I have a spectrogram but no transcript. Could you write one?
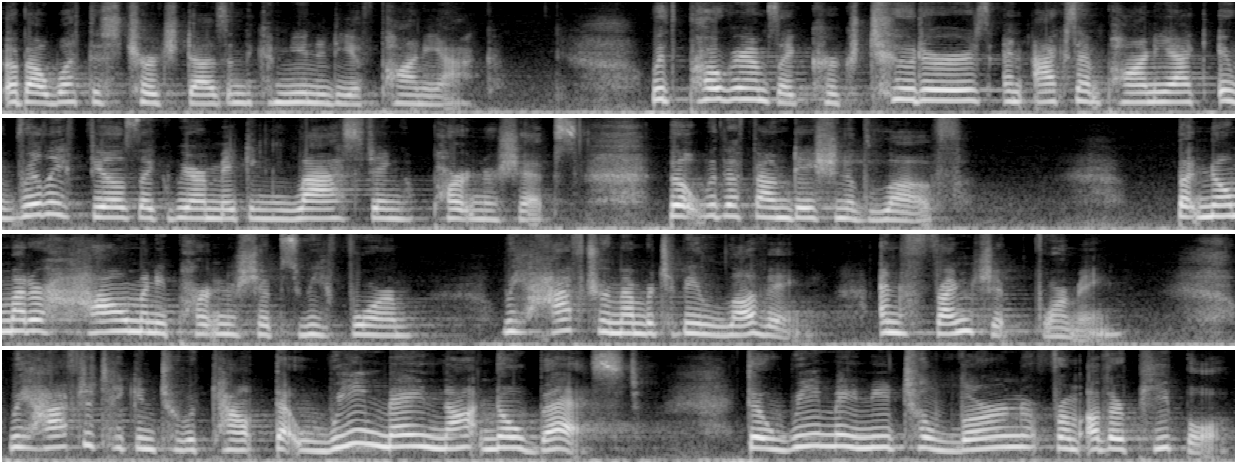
about what this church does in the community of Pontiac. With programs like Kirk Tutors and Accent Pontiac, it really feels like we are making lasting partnerships built with a foundation of love. But no matter how many partnerships we form, we have to remember to be loving and friendship forming. We have to take into account that we may not know best, that we may need to learn from other people,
